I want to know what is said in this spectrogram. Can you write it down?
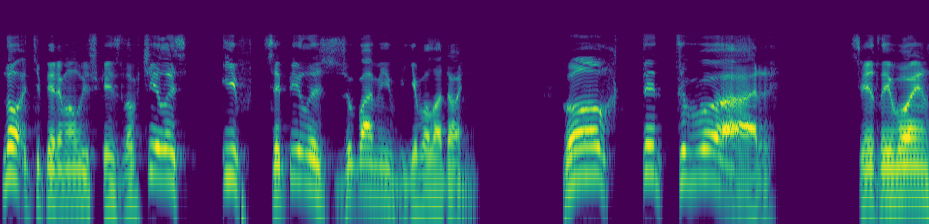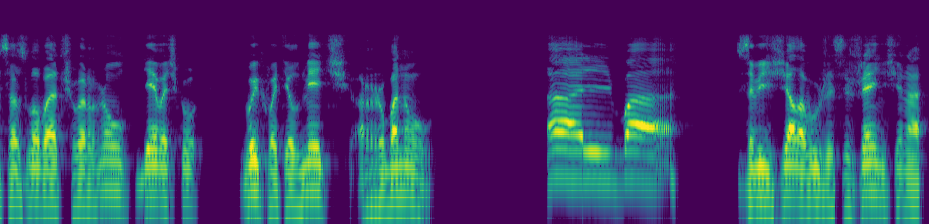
но теперь малышка изловчилась и вцепилась зубами в его ладонь. «Ох ты, тварь!» Светлый воин со злобой отшвырнул девочку, выхватил меч, рубанул. «Альба!» — завизжала в ужасе женщина.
